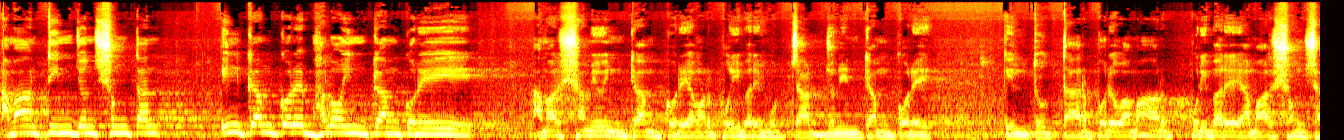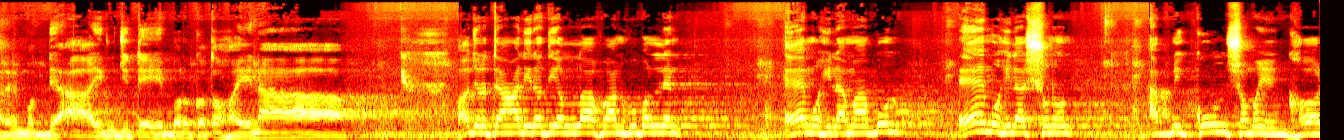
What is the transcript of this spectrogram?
আমার তিনজন সন্তান ইনকাম করে, ভালো ইনকাম করে আমার স্বামীও ইনকাম করে, আমার পরিবারে মোট চারজন ইনকাম করে, কিন্তু তারপরেও আমার পরিবারে আমার সংসারের মধ্যে আয় রুজিতে বরকত হয় না। হজরতে আলী রাদি আল্লাহ আনহু বললেন, এ মহিলা মা বোন, এ মহিলা শুনুন, আপনি কোন সময়ে ঘর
